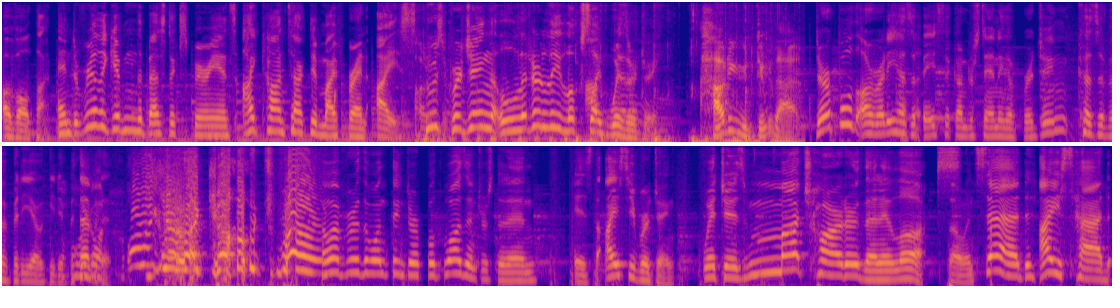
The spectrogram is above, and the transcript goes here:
of all time. And to really give him the best experience, I contacted my friend Ice, whose bridging literally looks like wizardry. How do you do that? Derpled already has a basic understanding of bridging because of a video he did with my Evident. Oh my You're a goat, bro! However, the one thing Derpled was interested in is the icy bridging, which is much harder than it looks. So instead, Ice had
